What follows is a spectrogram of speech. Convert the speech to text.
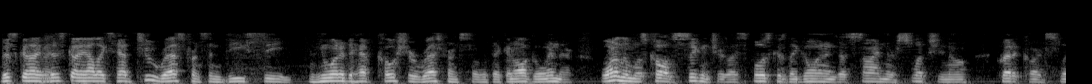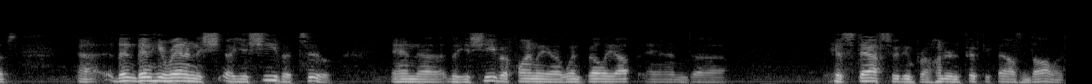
This guy, Right. this guy Alex had two restaurants in D.C. and he wanted to have kosher restaurants so that they can all go in there. One of them was called Signatures, I suppose, because they go in and just sign their slips, you know, credit card slips. Uh, then, then he ran in a, a yeshiva too, and uh, the yeshiva finally uh, went belly up, and uh, his staff sued him for one hundred and fifty thousand dollars.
